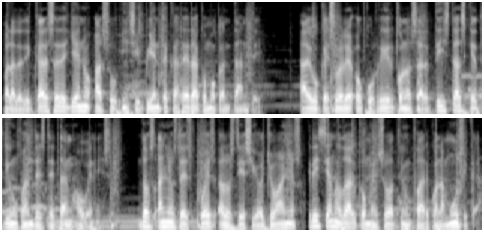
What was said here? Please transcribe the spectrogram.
para dedicarse de lleno a su incipiente carrera como cantante, algo que suele ocurrir con los artistas que triunfan desde tan jóvenes. Dos años después, a los 18 años, Cristian Nodal comenzó a triunfar con la música.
